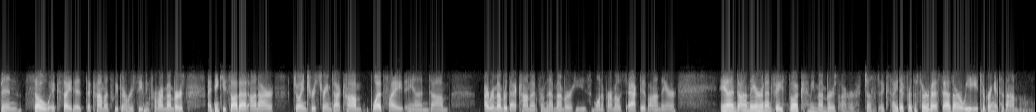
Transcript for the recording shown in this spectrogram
been so excited, the comments we've been receiving from our members. I think you saw that on our jointruestream.com website, and um, I remember that comment from that member. He's one of our most active on there. And on there and on Facebook, I mean, members are just excited for the service, as are we, to bring it to them.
